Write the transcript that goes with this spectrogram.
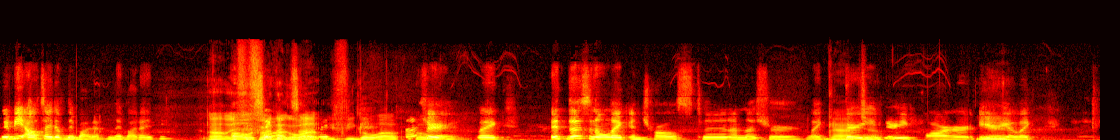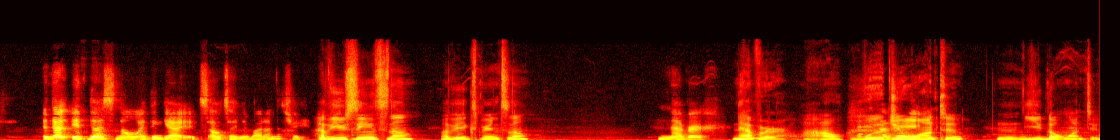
maybe outside of Nevada. Nevada, I think. Oh, if Oh, you so further go outside up. if you go out. Not oh. sure. Like it does snow like in Charleston. I'm not sure. Like very Gotcha. very far Yeah. area. Like it does it does snow. I think yeah, it's outside Nevada. I'm not sure. Have you seen snow? Have you experienced snow? Never. Never. Wow. Would you haven't. want to? You don't want to.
